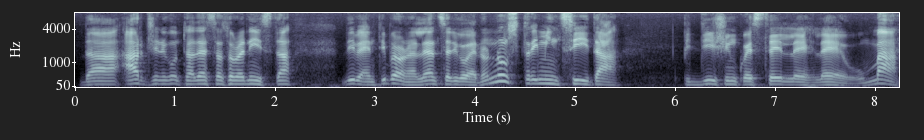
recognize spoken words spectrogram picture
da argine contro la destra sovranista, diventi però un'alleanza di governo non striminzita PD 5 Stelle Leu, ma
